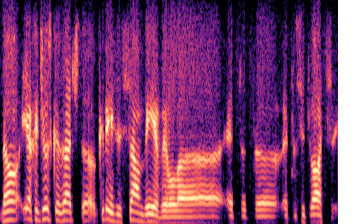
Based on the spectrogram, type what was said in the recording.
Но я хочу сказать, что кризис сам выявил этот, эту ситуацию.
